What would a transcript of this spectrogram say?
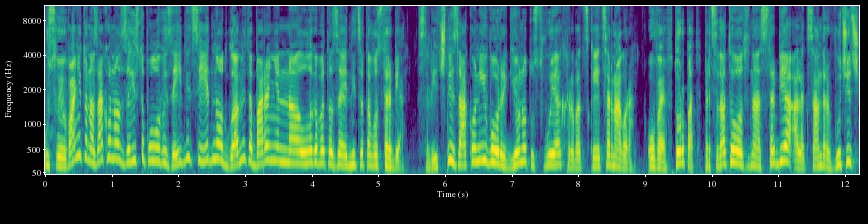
Усвојувањето на законот за истополови заедници е едно од главните барања на ЛГБТ заедницата во Србија. Слични закони во регионот усвоја Хрватска и Црнагора. Ова е втор пат председателот на Србија Александар Вучич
